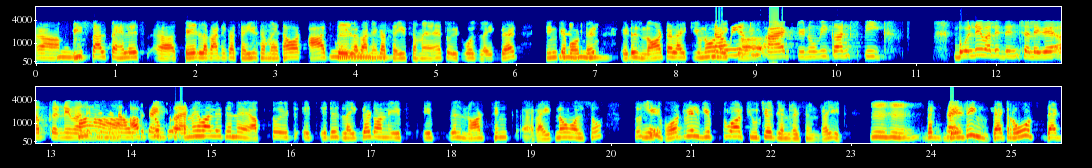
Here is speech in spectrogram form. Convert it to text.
uh, बीस साल पहले uh, पेड़ लगाने का सही समय था और आज पेड़ लगाने का सही समय है तो it was like that think about it Hmm. it is not a like you know now like we have uh, to act you know we can't speak बोलने वाले दिन चले गए अब करने वाले दिन हाँ, now अब is the तो time to act करने वाले दिन है अब तो it it it is like that only if if we'll not think uh, right now also so see Yes. what we'll give to our future generation right mm-hmm. that Right. building that road that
